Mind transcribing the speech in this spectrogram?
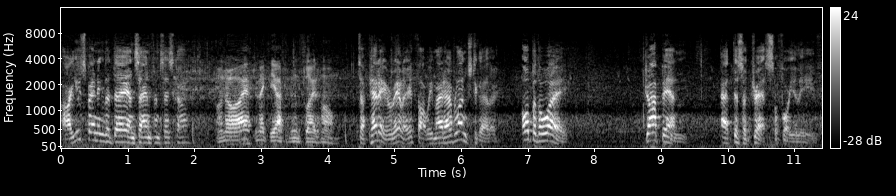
are you spending the day in San Francisco? Oh, no, I have to make the afternoon flight home. It's a pity, really. Thought we might have lunch together. By the way, drop in at this address before you leave.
